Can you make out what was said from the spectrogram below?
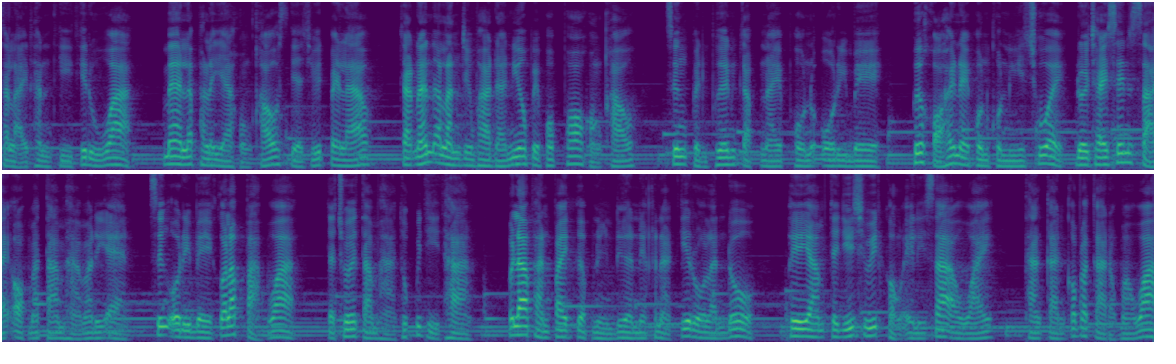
สลายทันทีที่รู้ว่าแม่และภรรยาของเขาเสียชีวิตไปแล้ว จากนั้นอลันจึงพาดาเนียลไปพบพ่อของเขา ซึ่งเป็นเพื่อนกับนายพลโอริเบเพื่อขอให้นายพลคนนี้ช่วย โดยใช้เส้นสายออกมาตามหามาริแอน ซึ่งโอริเบก็รับปากว่าจะช่วยตามหาทุกวิถีทาง เวลาผ่านไปเกือบหนึ่งเดือนในขณะที่โรลันโดพยายามจะยื้อชีวิตของเอลิซาเอาไว้ ทางการก็ประกาศออกมาว่า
